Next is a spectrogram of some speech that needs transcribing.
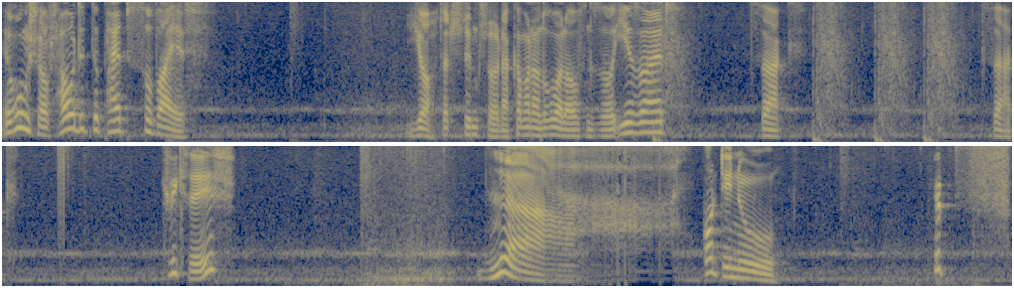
Errungenschaft. How did the pipes survive? Ja, das stimmt schon. Da kann man dann rüberlaufen. So, ihr seid... Zack. Zack. Quicksave. Ja. Continue. Hüpf.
